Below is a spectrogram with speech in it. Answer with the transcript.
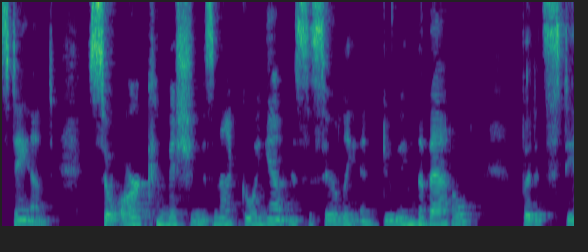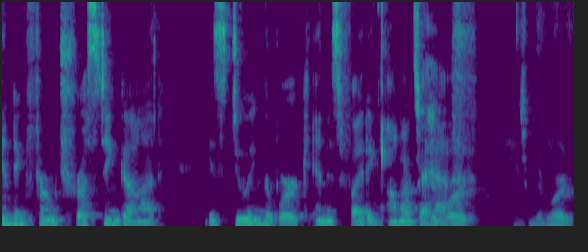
stand. So our commission is not going out necessarily and doing the battle, but it's standing firm, trusting God is doing the work and is fighting on That's our behalf. A good word. That's a good word.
